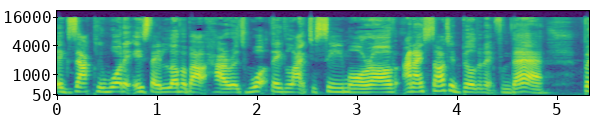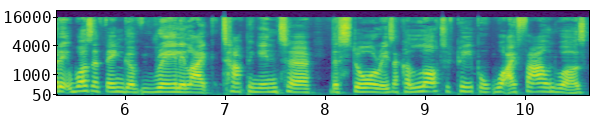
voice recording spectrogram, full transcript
exactly what it is they love about Harrods, what they'd like to see more of. And I started building it from there but it was a thing of really like tapping into the stories. Like a lot of people, what I found was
